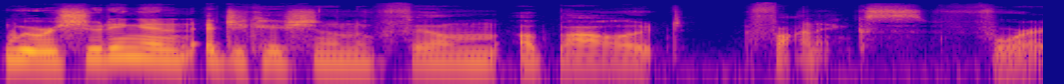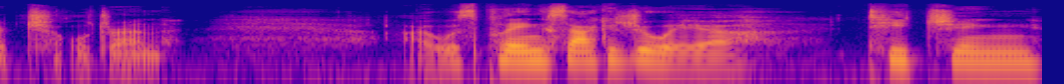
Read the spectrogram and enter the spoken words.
We were shooting an educational film about phonics for children. I was playing Sacagawea, teaching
